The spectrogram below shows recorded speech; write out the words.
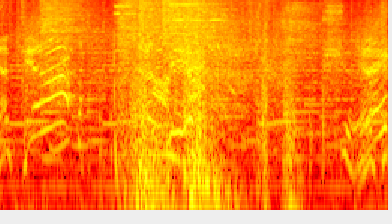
やってやろうど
